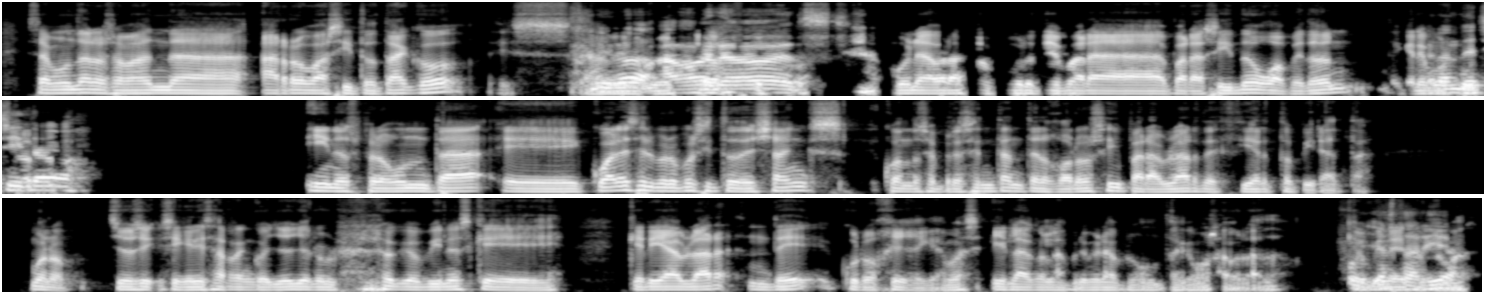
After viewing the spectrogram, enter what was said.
Esta pregunta nos la manda arroba sitotaco. Es va. ¡Vámonos! Un abrazo fuerte para, para Sito, guapetón. Te queremos mucho. Y nos pregunta, eh, ¿cuál es el propósito de Shanks cuando se presenta ante el Gorosei para hablar de cierto pirata? Bueno, yo si, si queréis arranco yo, yo lo, lo que opino es que quería hablar de Kurohige, que además hila con la primera pregunta que hemos hablado. ¿Qué Pues ya estaría. demás?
